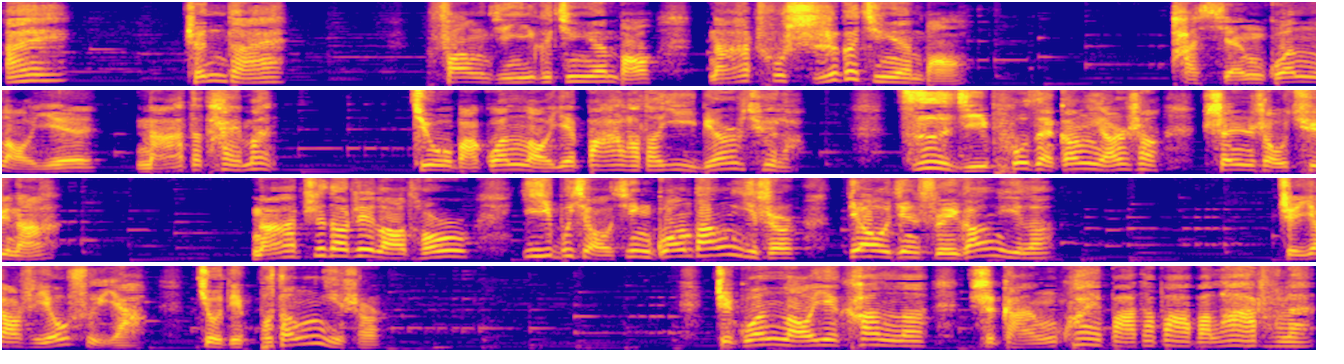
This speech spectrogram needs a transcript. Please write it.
哎，真的哎，放进一个金元宝，拿出十个金元宝。他嫌关老爷拿的太慢，就把关老爷扒拉到一边去了，自己扑在缸沿上，伸手去拿。哪知道这老头一不小心，咣当一声掉进水缸里了。这要是有水呀，就得扑腾一声。这关老爷看了，是赶快把他爸爸拉出来。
